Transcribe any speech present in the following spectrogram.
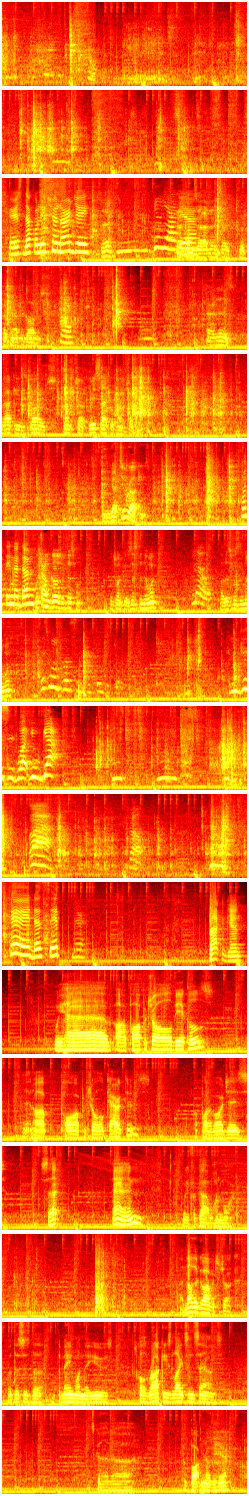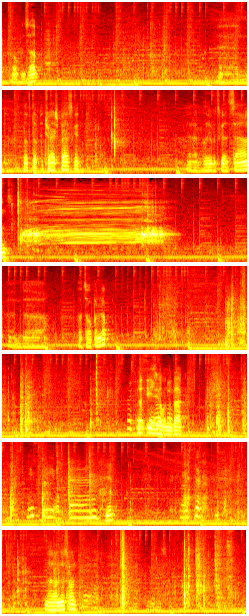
Here's the collection, RJ. See? Do ya? That Yeah. comes out. That's like we're picking up the garbage. Yeah. There it is. Rocky's garbage dump truck, recycle dump truck. And you got two Rockies. What in the dump Which truck? one goes with this one? Which one? Is this the new one? No. Oh, this was the new one? This one was the certificate. And this is what you get. Ah! Fell. Okay, that's it. There. Back again. We have our Paw Patrol vehicles and our Paw Patrol characters. A part of RJ's set. And we forgot one more. Another garbage truck, but this is the, the main one they use. It's called Rocky's Lights and Sounds. It's got a compartment over here. Opens up. Lift up the trash basket. And I believe it's got sounds. And uh, let's open it up. Where's AC Easy open the back. Easy open. Yep. Where's it? Not on this one.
